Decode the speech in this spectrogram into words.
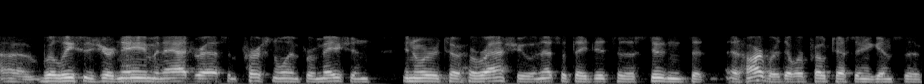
uh, releases your name and address and personal information in order to harass you, and that's what they did to the students at, at Harvard that were protesting against the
